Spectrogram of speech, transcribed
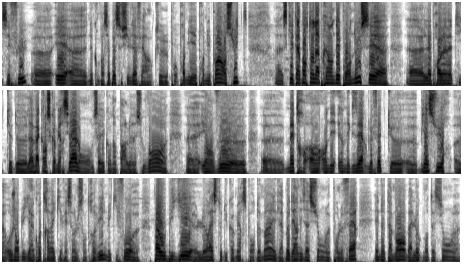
ces flux et ne compensait pas ce chiffre d'affaires. Donc le premier, premier point. Ensuite, ce qui est important d'appréhender pour nous, c'est euh, les problématiques de la vacance commerciale, on, vous savez qu'on en parle souvent, euh, et on veut euh, mettre en, en, exergue le fait que, bien sûr, aujourd'hui il y a un gros travail qui est fait sur le centre-ville, mais qu'il faut pas oublier le reste du commerce pour demain et de la modernisation pour le faire, et notamment bah, l'augmentation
